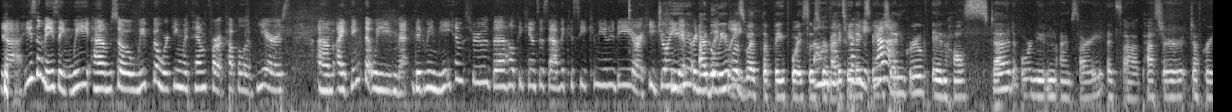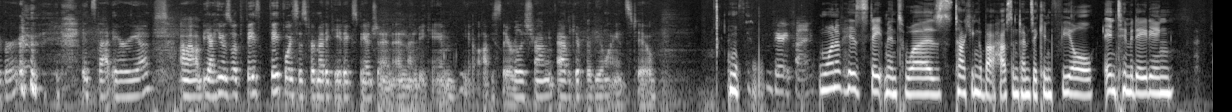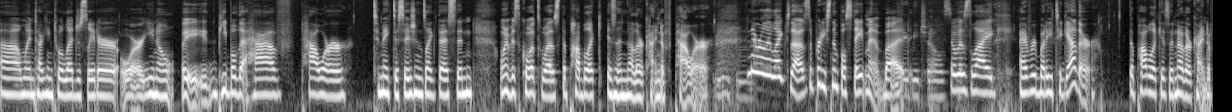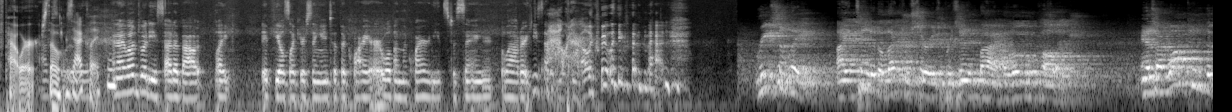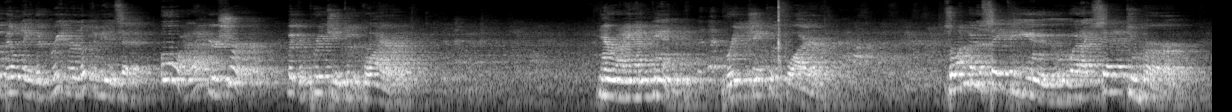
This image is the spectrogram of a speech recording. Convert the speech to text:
Yeah, he's amazing. We um, so we've been working with him for a couple of years. Um, I think that we met. Did we meet him through the Healthy Kansas advocacy community, or he joined He, it pretty I believe, quickly? was with the Faith Voices Oh, for Medicaid right, Expansion yeah. group in Halstead or Newton. I'm sorry, it's uh, Pastor Jeff Graber. it's that area. Um, yeah, he was with Faith, Faith Voices for Medicaid Expansion, and then became, you know, obviously a really strong advocate for the alliance too. Very fun. one of his statements was talking about how sometimes it can feel intimidating uh, when talking to a legislator or you know eh, people that have power to make decisions like this and one of his quotes was the public is another kind of power and i really liked that it's a pretty simple statement but Gave me chills. it was like everybody together the public is another kind of power so Exactly. And I loved what he said about like it feels like you're singing to the choir. Well, then the choir needs to sing louder. He said it more eloquently than that. Recently, I attended a lecture series presented by a local college. And as I walked into the building, the greeter looked at me and said, Oh, I like your shirt, but you're preaching to the choir. Here I am again, preaching to the choir. So I'm going to say to you what I said to her.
